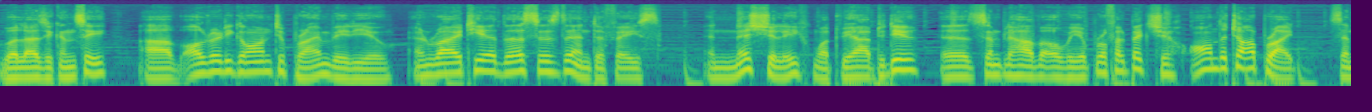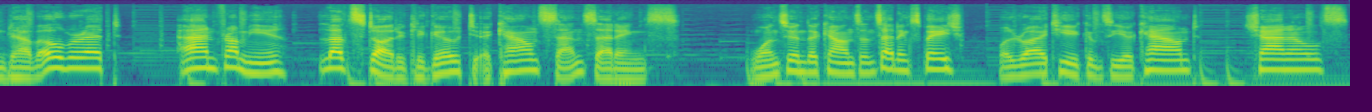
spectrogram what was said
Well as you can see, I've already gone to Prime Video and right here this is the interface. Initially, what we have to do is simply hover over your profile picture on the top right, simply hover over it and from here, let's directly go to Accounts and Settings. Once you're in the Accounts and Settings page, well right here you can see Account, Channels,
